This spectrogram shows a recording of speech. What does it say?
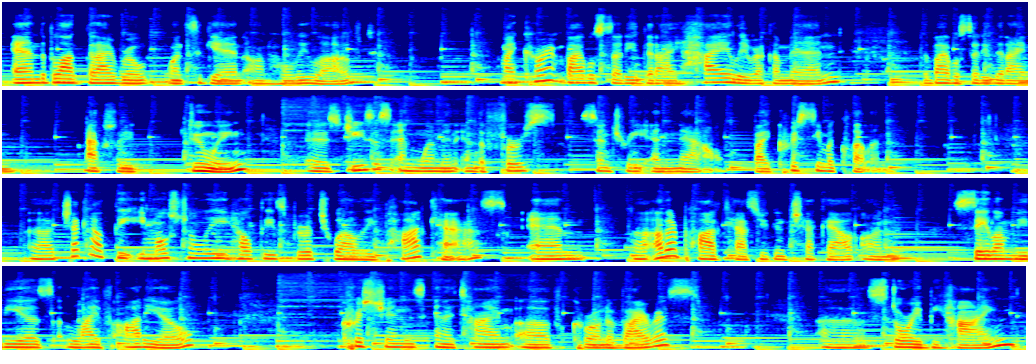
and the blog that I wrote once again on Wholly Loved. My current Bible study that I highly recommend, the Bible study that I'm actually doing, is Jesus and Women in the First Century and Now by Kristi McLelland uh, check out the Emotionally Healthy Spirituality podcast and uh, other podcasts you can check out on Salem Media's Life Audio, Christians in a Time of Coronavirus, uh, Story Behind,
